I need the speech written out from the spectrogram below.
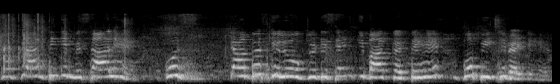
जो क्रांति की मिसाल है, उस कैंपस के लोग जो डिसेंट की बात करते हैं, वो पीछे बैठे हैं।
